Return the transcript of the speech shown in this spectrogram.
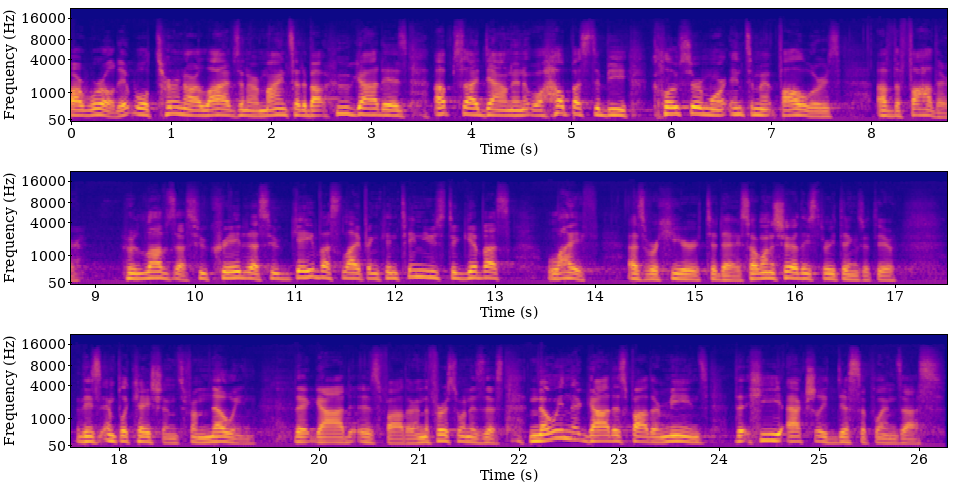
our world. It will turn our lives and our mindset about who God is upside down, and it will help us to be closer, more intimate followers of the Father who loves us, who created us, who gave us life, and continues to give us life as we're here today. So I want to share these three things with you these implications from knowing that God is Father. And the first one is this knowing that God is Father means that He actually disciplines us.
